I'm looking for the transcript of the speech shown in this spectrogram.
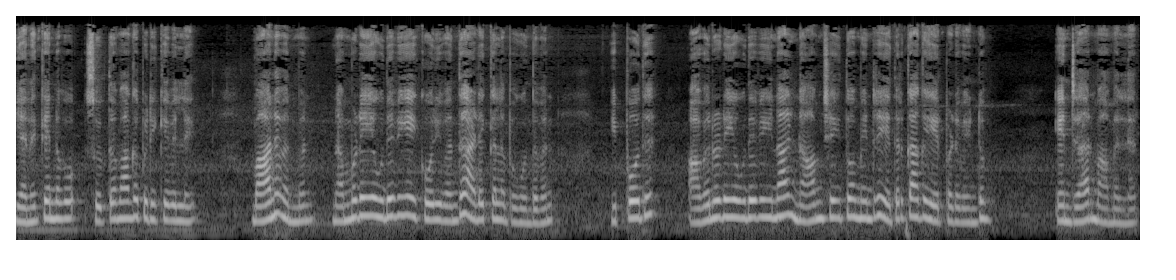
எனக்கென்னவோ சுத்தமாக பிடிக்கவில்லை. மானவன்மன் நம்முடைய உதவியை கோரி வந்து அடைக்கலம் புகுந்தவன். இப்போது அவனுடைய உதவியினால் நாம் ஜெயித்தோம் என்று எதற்காக ஏற்பட வேண்டும்? என்றார் மாமல்லர்.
